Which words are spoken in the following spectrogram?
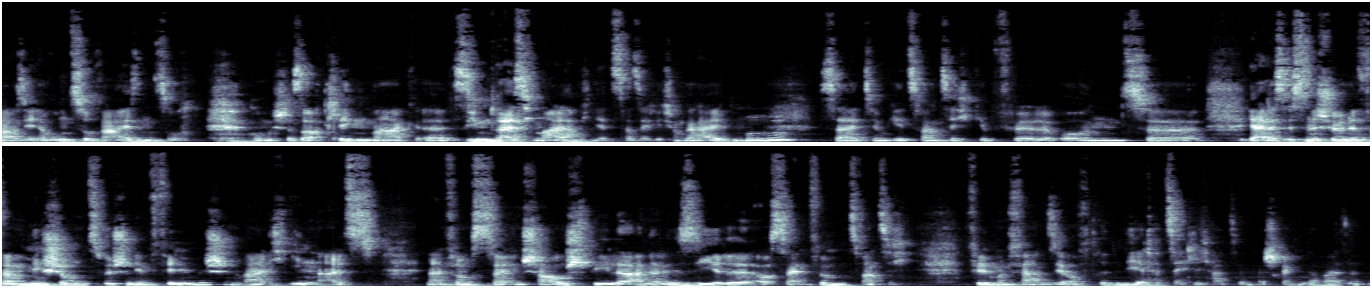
quasi herumzureisen, so komisch das auch klingen mag. Äh, 37 Mal habe ich ihn jetzt tatsächlich schon gehalten mhm. seit dem G20-Gipfel. Und äh, ja, das ist eine schöne Vermischung zwischen dem Filmischen, weil ich ihn als in Anführungszeichen Schauspieler analysiere aus seinen 25 Film- und Fernsehauftritten, die er tatsächlich hatte, erschreckenderweise.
